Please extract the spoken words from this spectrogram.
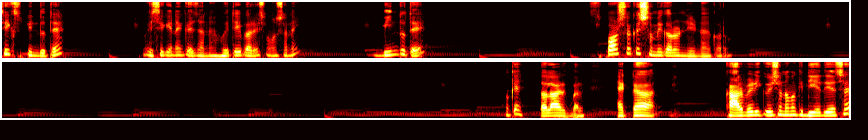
six বিন্দুতে হয়েছে কিনা কে জানে, হইতেই পারে, সমস্যা নেই। বিন্দুতে স্পর্শকের সমীকরণ নির্ণয় করো। ওকে তাহলে আরেকবার। একটা কার্ভের ইকুয়েশন আমাকে দিয়ে দিয়েছে,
